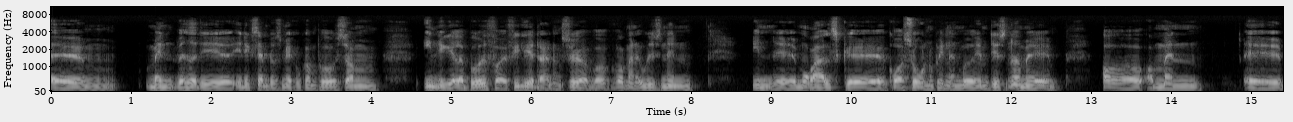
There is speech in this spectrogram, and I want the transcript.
Øh, men hvad hedder det, et eksempel, som jeg kunne komme på, som egentlig gælder både for affiliate og annoncører, hvor, hvor man er ude i sådan en, en øh, moralsk øh, gråzone på en eller anden måde, jamen det er sådan noget med, og, om man øh,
